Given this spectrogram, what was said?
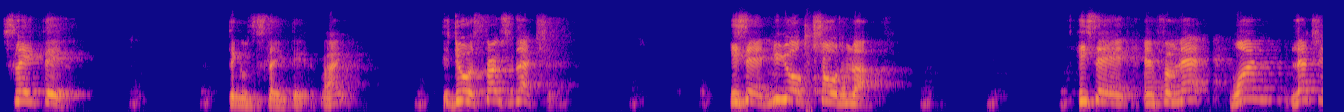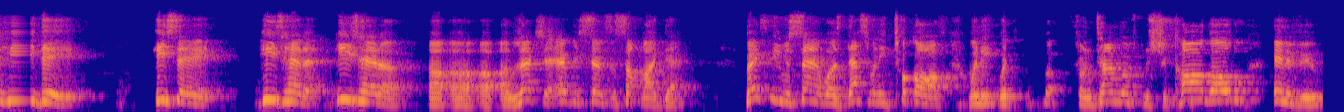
Slave theater. I think it was a slave theater, right? To do his first lecture. He said, New York showed him love. He said, and from that one lecture he did, he said he's had a he's had a a, a, a lecture every since or something like that. Basically, he was saying was that's when he took off when he with from the time from Chicago interview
